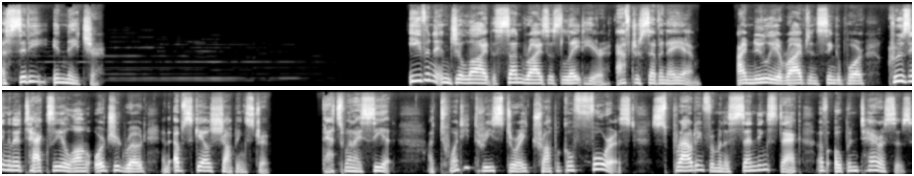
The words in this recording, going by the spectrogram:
A city in nature. Even in July, the sun rises late here after 7 a.m. I'm newly arrived in Singapore, cruising in a taxi along Orchard Road, an upscale shopping strip. That's when I see it a 23 story tropical forest sprouting from an ascending stack of open terraces,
